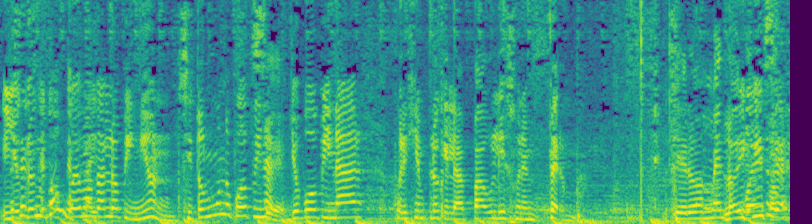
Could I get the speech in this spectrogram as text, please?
Y yo creo que todos podemos flight. dar la opinión. Si todo el mundo puede opinar. Sí. Yo puedo opinar, por ejemplo, que la Pauli es una enferma. Quiero Lo dijiste.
